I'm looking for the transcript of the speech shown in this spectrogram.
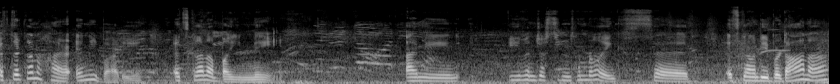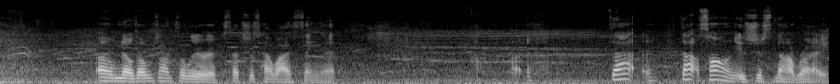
If they're gonna hire anybody, it's gonna be me. I mean, even Justin Timberlake said it's gonna be Berdana. Oh no, those aren't the lyrics. That's just how I sing it. That that song is just not right,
